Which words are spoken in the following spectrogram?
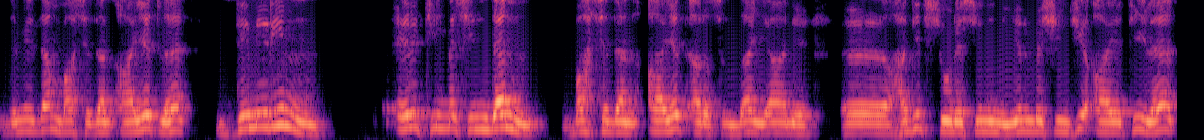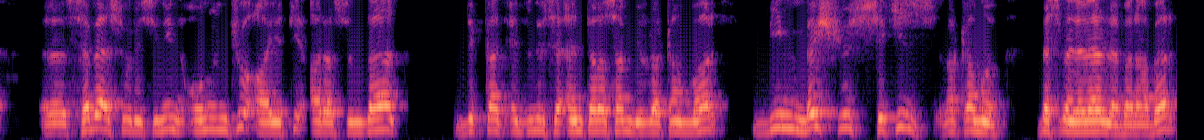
demirden bahseden ayetle demirin eritilmesinden bahseden ayet arasında yani e, Hadid suresinin 25. ayetiyle e, Sebe suresinin 10. ayeti arasında dikkat edilirse enteresan bir rakam var. 1508 rakamı besmelelerle beraber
